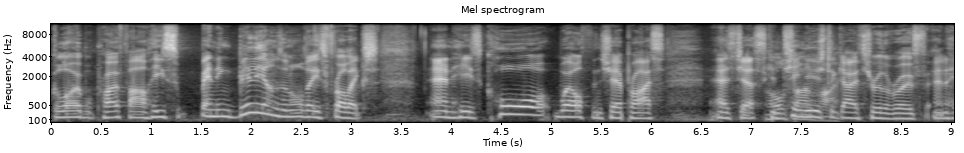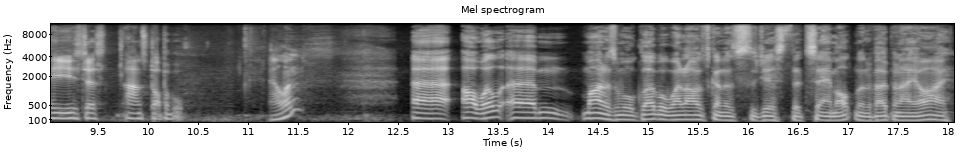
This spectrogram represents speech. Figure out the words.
global profile. He's spending billions on all these frolics, and his core wealth and share price has just All-time continues to go through the roof, and he is just unstoppable. Alan? Uh, oh well, um, mine is a more global one. I was going to suggest that Sam Altman of OpenAI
